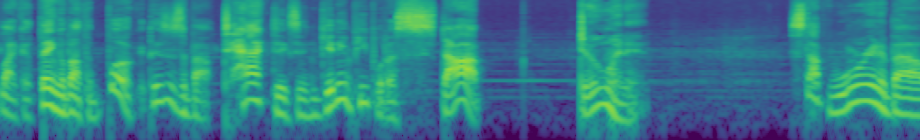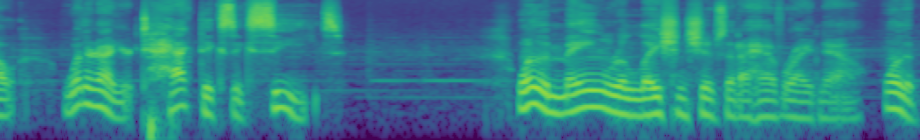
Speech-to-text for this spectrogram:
like a thing about the book. This is about tactics and getting people to stop doing it. Stop worrying about whether or not your tactic succeeds one of the main relationships that I have right now, one of the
